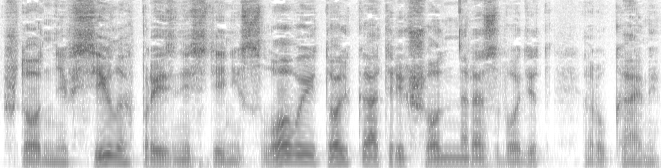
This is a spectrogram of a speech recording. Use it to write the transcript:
что он не в силах произнести ни слова и только отрешенно разводит руками.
